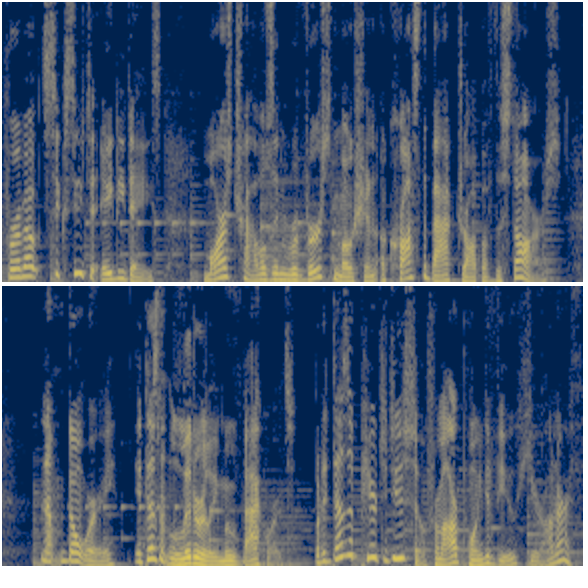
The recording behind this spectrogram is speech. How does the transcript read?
for about 60 to 80 days, Mars travels in reverse motion across the backdrop of the stars. Now, don't worry, it doesn't literally move backwards, but it does appear to do so from our point of view here on Earth.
